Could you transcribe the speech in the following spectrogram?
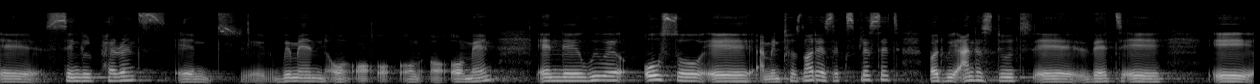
uh, single parents and uh, women or, or, or, or men. And uh, we were also, uh, I mean, it was not as explicit, but we understood uh, that uh, uh,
